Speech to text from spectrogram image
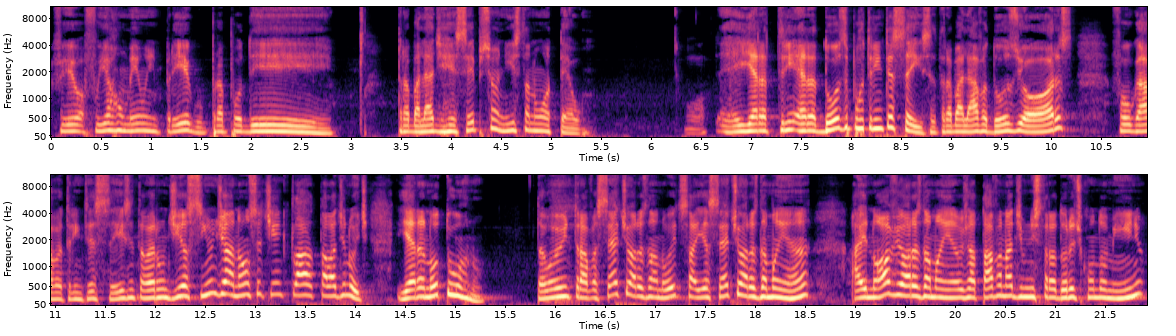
Eu falei, eu fui arrumei um emprego para poder trabalhar de recepcionista num hotel. É, E era, era 12 por 36. Você trabalhava 12 horas, folgava 36. Então era um dia sim, um dia não, você tinha que estar lá de noite. E era noturno. Então eu entrava 7 horas da noite, saía 7 horas da manhã. Aí 9 horas da manhã eu já estava na administradora de condomínio,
